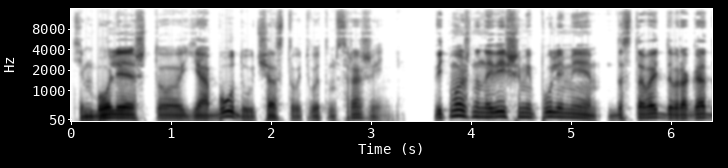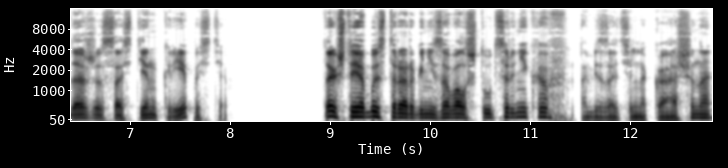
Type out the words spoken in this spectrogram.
Тем более, что я буду участвовать в этом сражении. Ведь можно новейшими пулями доставать до врага даже со стен крепости. Так что я быстро организовал штуцерников, обязательно Кашина,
